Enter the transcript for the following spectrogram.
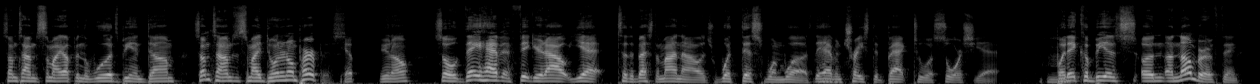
Sometimes it's somebody up in the woods being dumb. Sometimes it's somebody doing it on purpose. Yep. You know? So they haven't figured out yet, to the best of my knowledge, what this one was. They mm. haven't traced it back to a source yet. But it could be a number of things.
